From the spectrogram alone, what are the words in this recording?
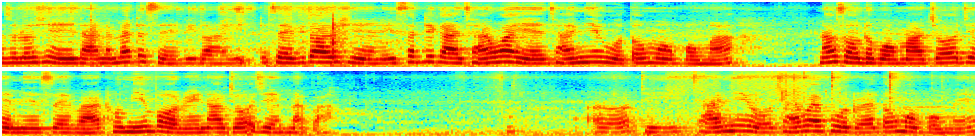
ဒါဆိုလို့ရှိရင်ဒါနံပါတ်30ပြီးသွားပြီ30ပြီးသွားလို့ရှိရင်လေ17ကဂျိုင်းဝရန်ဂျိုင်းမြင်းကို3ပုံပုံမှာနောက်ဆုံးတစ်ပုံမှာကြောကျယ်မြင်းဆွဲပါထိုမြင်းပေါ်တွင်နောက်ကြောအကျယ်မှတ်ပါအဲ့တော့ဒီဂျိုင်းမြင်းကိုဂျိုင်းဝက်ဖို့အတွက်3ပုံပုံမယ်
